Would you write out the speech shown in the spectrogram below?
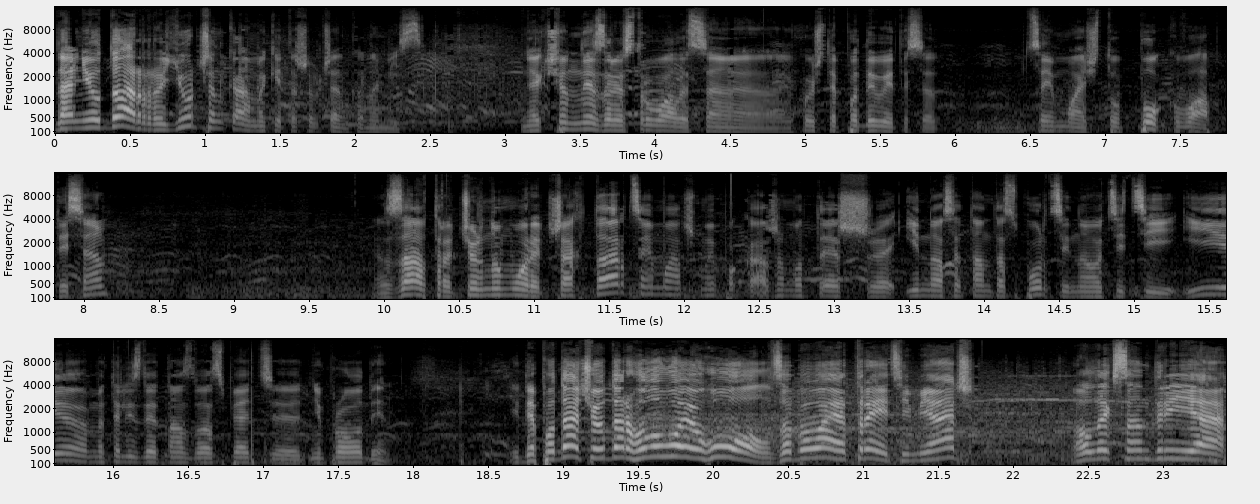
Дальній удар Юрченка, Микита Шевченко на місці. Якщо не зареєструвалися хочете подивитися цей матч, то покваптеся. Завтра Чорноморець Шахтар. Цей матч ми покажемо теж і на Сетанта Спортс, і на ОЦЦ, і Металіст 19-25 Дніпро 1. Іде подача, удар головою. Гол. Забиває третій м'яч. Олександрія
